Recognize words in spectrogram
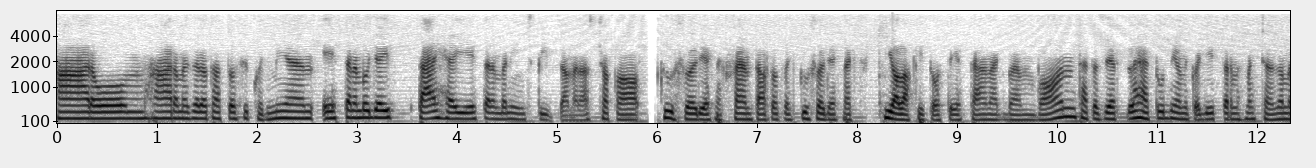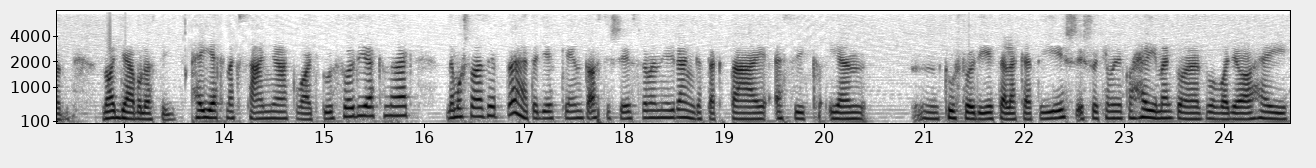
3, 3005 attól függ, hogy milyen étteremben. Ugye itt tájhelyi étteremben nincs pizza, mert az csak a külföldieknek fenntartott, vagy külföldieknek kialakított éttermekben van. Tehát azért lehet tudni, amikor egy éttermet megcsinálom, hogy nagyjából azt így helyieknek szánják, vagy külföldieknek, de most már azért lehet egyébként azt is észrevenni, hogy rengeteg táj eszik ilyen mm, külföldi ételeket is, és hogyha mondjuk a helyi mcdonalds vagy a helyi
